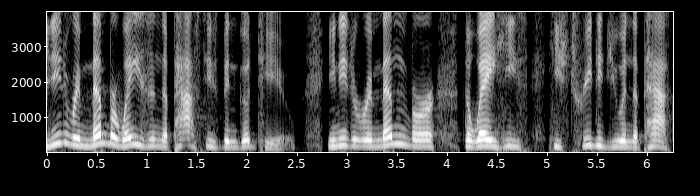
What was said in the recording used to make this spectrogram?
You need to remember ways in the past he's been good to you. You need to remember the way he's he's treated you in the past.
